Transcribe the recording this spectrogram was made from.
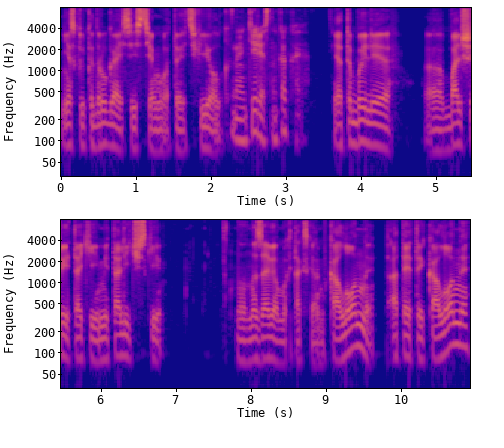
несколько другая система вот этих елок. Ну, интересно, какая? Это были э, большие такие металлические, ну, назовем их, так скажем, колонны. От этой колонны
